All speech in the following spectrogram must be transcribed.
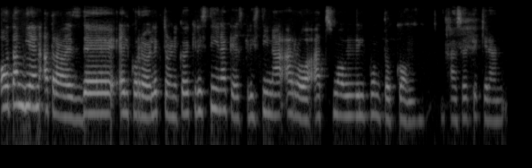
o también a través del correo electrónico de Cristina, que es cristina.atsmobile.com, en caso de que quieran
